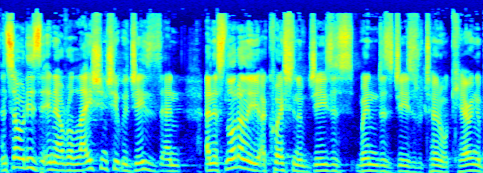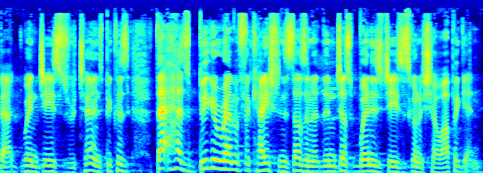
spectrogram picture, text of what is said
And so it is in our relationship with Jesus. And, and it's not only a question of Jesus, when does Jesus return, or caring about when Jesus returns, because that has bigger ramifications, doesn't it, than just when is Jesus going to show up again.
